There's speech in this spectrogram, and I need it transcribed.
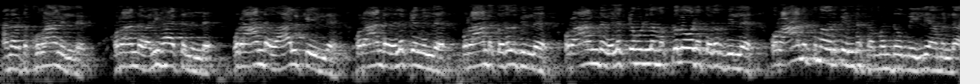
ஆனா அவர்கிட்ட குரான் இல்லை. குரான் வழிகாட்டல் இல்லை. ஒரு ஆண்ட வாழ்க்கை இல்ல ஒரு ஆண்ட விளக்கம் இல்ல ஒரு ஆண்ட தொடர்பு இல்ல ஒரு ஆண்ட விளக்கம் உள்ள மக்களோட தொடர்பு இல்ல ஒரு ஆணுக்கும் அவருக்கு எந்த சம்பந்தமுமே இல்லையாமண்டா?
